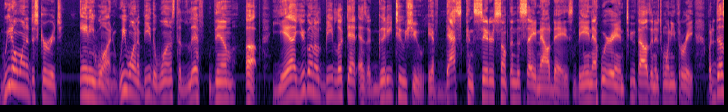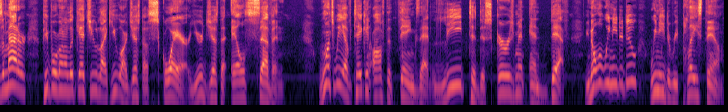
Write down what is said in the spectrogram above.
We don't want to discourage anyone. We want to be the ones to lift them up. Yeah, you're going to be looked at as a goody two shoe if that's considered something to say nowadays, being that we're in 2023. But it doesn't matter. People are going to look at you like you are just a square, you're just a L7. Once we have taken off the things that lead to discouragement and death, you know what we need to do? We need to replace them.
